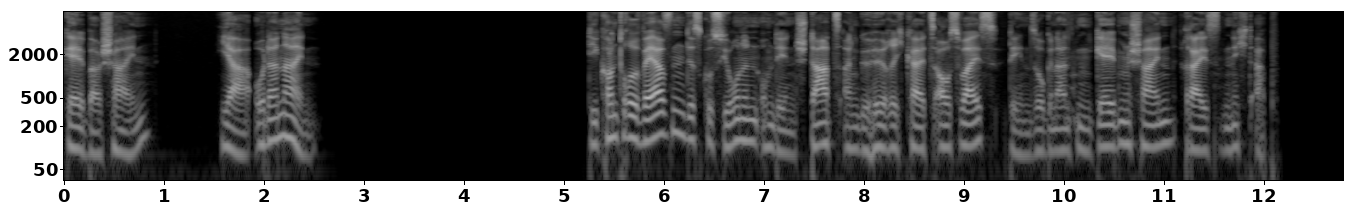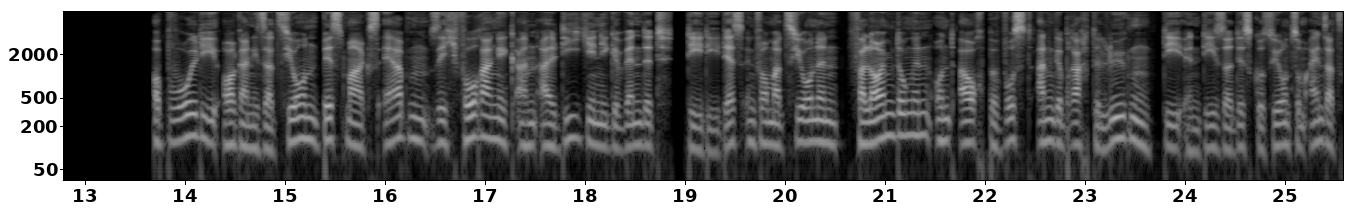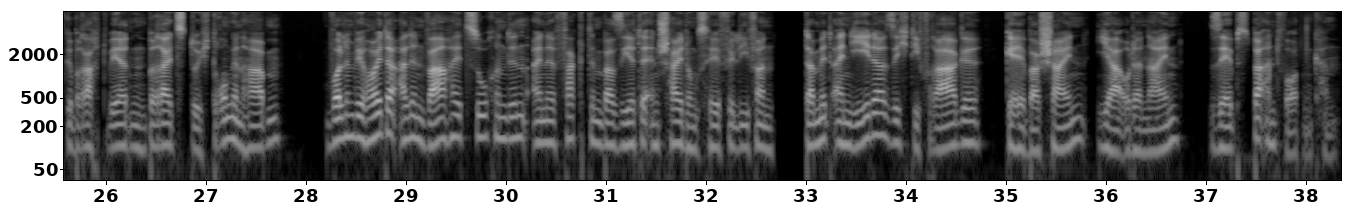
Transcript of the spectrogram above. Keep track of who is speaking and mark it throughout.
Speaker 1: Gelber Schein? Ja oder nein? Die kontroversen Diskussionen um den Staatsangehörigkeitsausweis, den sogenannten gelben Schein, reißen nicht ab. Obwohl die Organisation Bismarcks Erben sich vorrangig an all diejenigen wendet, die die Desinformationen, Verleumdungen und auch bewusst angebrachte Lügen, die in dieser Diskussion zum Einsatz gebracht werden, bereits durchdrungen haben, wollen wir heute allen Wahrheitssuchenden eine faktenbasierte Entscheidungshilfe liefern, damit ein jeder sich die Frage gelber Schein, ja oder nein, selbst beantworten kann.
